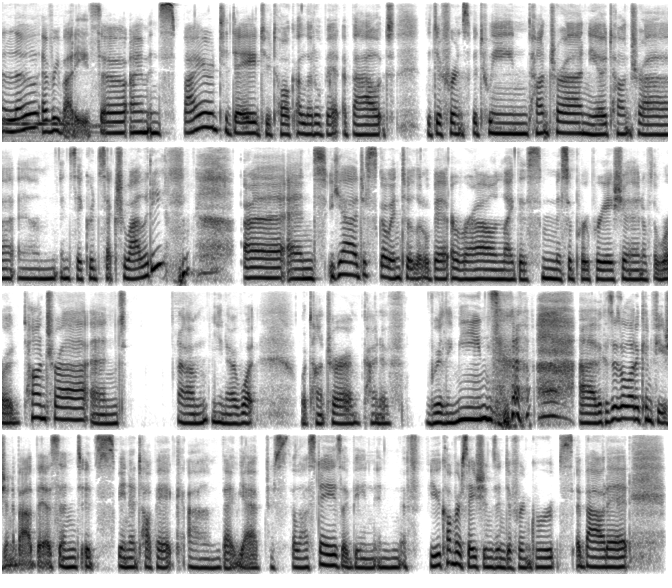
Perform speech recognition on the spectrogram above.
Hello, everybody. So, I'm inspired today to talk a little bit about the difference between Tantra, Neo Tantra, um, and sacred sexuality. uh, and yeah, just go into a little bit around like this misappropriation of the word Tantra and, um, you know, what what Tantra kind of really means uh, because there's a lot of confusion about this and it's been a topic um, that yeah just the last days i've been in a few conversations in different groups about it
